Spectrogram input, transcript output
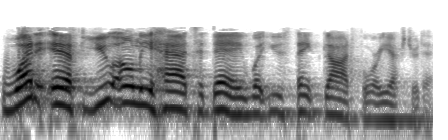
What if you only had today what you thanked God for yesterday?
